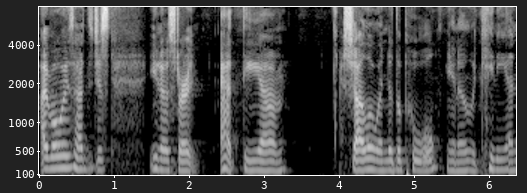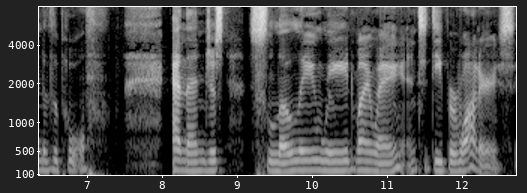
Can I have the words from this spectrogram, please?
I've always had to just, you know, start at the um, shallow end of the pool, you know, the kiddie end of the pool, and then just slowly wade my way into deeper waters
